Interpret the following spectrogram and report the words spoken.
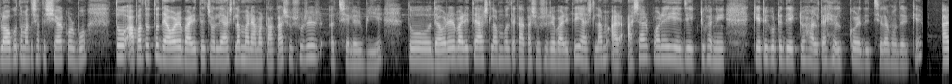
ব্লগও তোমাদের সাথে শেয়ার করব। তো আপাতত দেওয়ারের বাড়িতে চলে আসলাম মানে আমার কাকা শ্বশুরের ছেলের বিয়ে। তো দেওয়ারের বাড়িতে আসলাম বলতে কাকা শ্বশুরের বাড়িতেই আসলাম। আর আসার পরেই এই যে একটুখানি কেটে কুটে দিয়ে একটু হালকা হেল্প করে দিচ্ছিলাম ওদেরকে। আর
